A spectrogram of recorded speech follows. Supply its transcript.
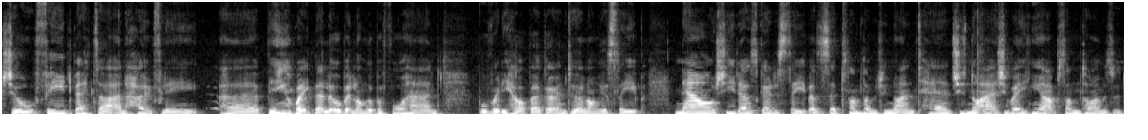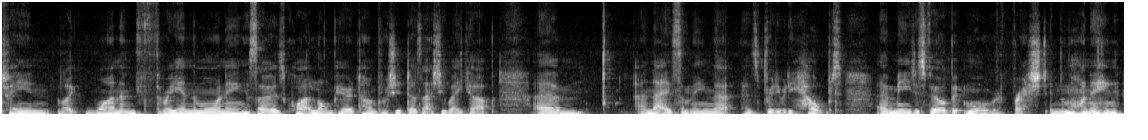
she'll feed better and hopefully her being awake that little bit longer beforehand will really help her go into a longer sleep. Now she does go to sleep, as I said, sometimes between 9 and 10. She's not actually waking up sometimes between like 1 and 3 in the morning, so it's quite a long period of time before she does actually wake up. Um, and that is something that has really really helped uh, me just feel a bit more refreshed in the morning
